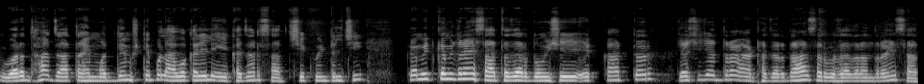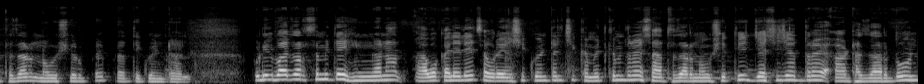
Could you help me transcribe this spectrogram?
वर्धा जात आहे. मध्यम स्टेपल आवक आलेले एक हजार सातशे क्विंटलची. कमीत कमी दर आहे सात हजार दोनशे एकाहत्तर. जास्तीत दर आठ हजार दहा. सर्वसाधारण दर आहे सात हजार नऊशे रुपये प्रति क्विंटल. पुढील बाजार समिती हिंगणात आवक आलेले चौऱ्याऐंशी क्विंटलची कमीत कमी दराय सात हजार नऊशे तीस जास्तीत दर दराय आठ हजार दोन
